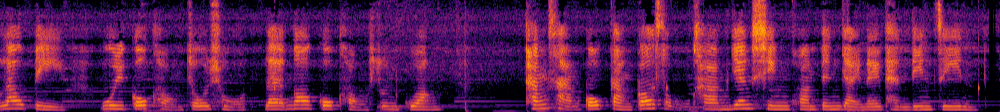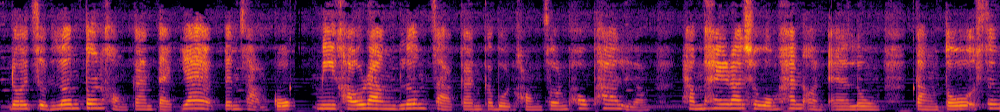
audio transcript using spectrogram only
เล่าปี วุยก๊กของโจโฉ และง่อก๊กของซุนกวาง ทั้งสามก๊กต่างก็สงครามแย่งชิงความเป็นใหญ่ในแผ่นดินจีน โดยจุดเริ่มต้นของการแตกแยกเป็นสามก๊ก มีเขารังเริ่มจากการกรบฏของโจรพกผ้าเหลืองทำให้ราชวงศ์ฮั่นอ่อนแอลง ต่างโต๊ะซึ่ง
